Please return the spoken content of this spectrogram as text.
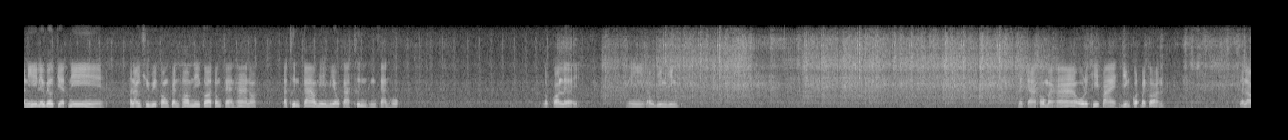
อันนี้เลเวลเจ็ดนี่พลังชีวิตของแฟนทอมนี่ก็ต้องแสนห้าเนาะ ถ้าขึ้นเก้านี่มีโอกาสขึ้นถึงแสนหกหลบก่อนเลย นี่เรายิงยิงไม่กล้าเข้ามา อ้าโอรชิไป ยิงกดไว้ก่อน เดี๋ยวเรา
